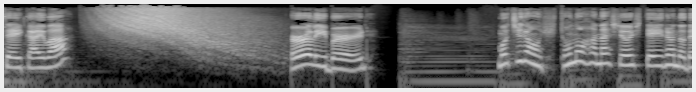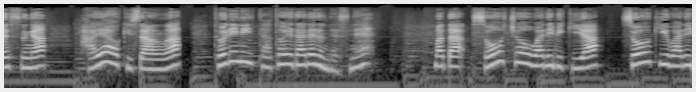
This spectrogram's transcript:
正解は？Early Bird もちろん人の話をしているのですが早起きさんは鳥に例えられるんですねまた早朝割引や早期割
